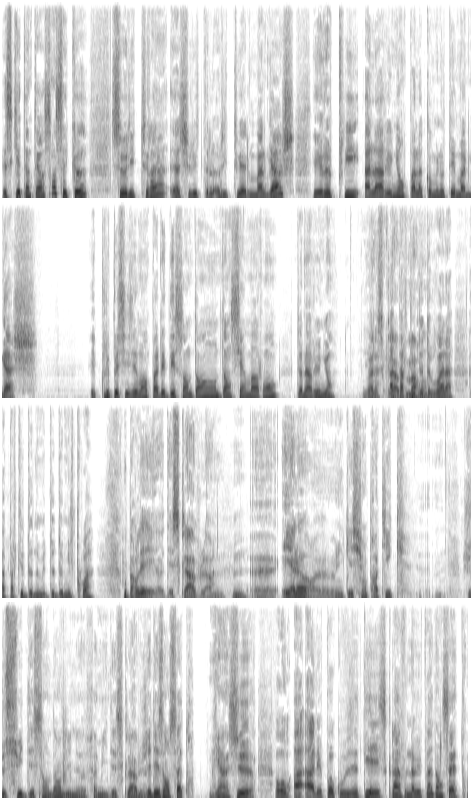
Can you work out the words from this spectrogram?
et ce qui est intéressant c'est que ce rituel, ce rituel malgache est repris à la réunion par la communauté malgache et plus précisément par les descendants d'anciens marrons de la Réunion. Voilà, à partir de, de, voilà, à partir de, de 2003. Vous parlez euh, d'esclaves là. Mm, mm. Euh, et alors, euh, une question pratique. Je suis descendant d'une famille d'esclaves. J'ai des ancêtres? Bien sûr. À, à l'époque où vous étiez esclave, vous n'avez pas d'ancêtres.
